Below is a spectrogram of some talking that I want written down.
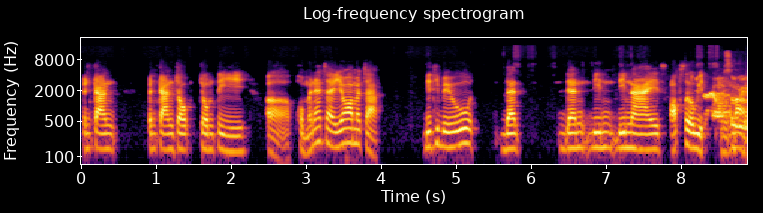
เป็นการ เป็นการโจมโจมตี เอ่อ ผมไม่แน่ใจย่อมาจาก distribute then deny of service หรือเปล่า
